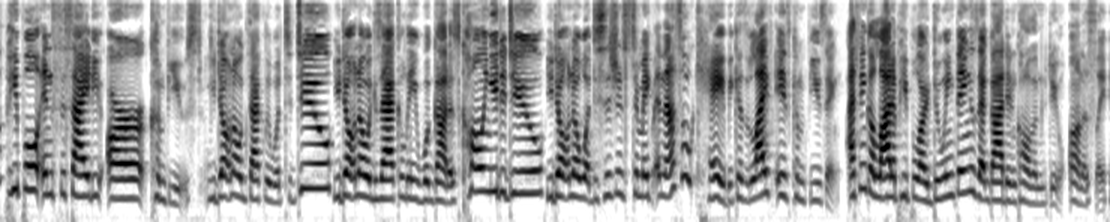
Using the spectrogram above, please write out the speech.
of people in society are confused. You don't know exactly what to do. You don't know exactly what God is calling you to do. You don't know what decisions to make. And that's okay because life is confusing. I think a lot of people are doing things that God didn't call them to do, honestly.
